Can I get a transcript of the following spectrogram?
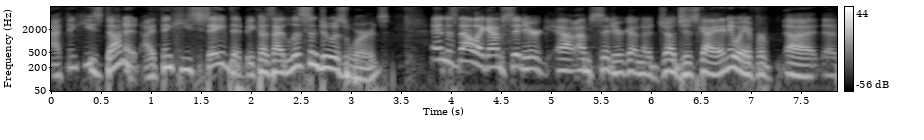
I think he's done it. I think he's saved it because I listened to his words, and it's not like I'm sitting here. Uh, I'm sitting here going to judge this guy anyway for, uh, uh,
